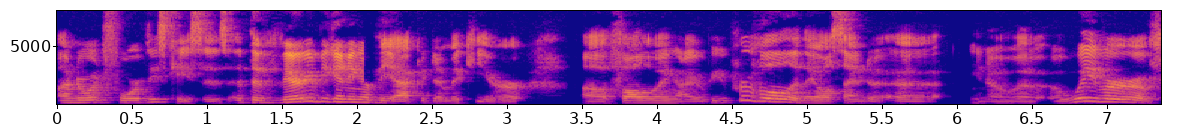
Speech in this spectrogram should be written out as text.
underwent four of these cases at the very beginning of the academic year, uh, following IRB approval, and they all signed a, a you know a, a waiver of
